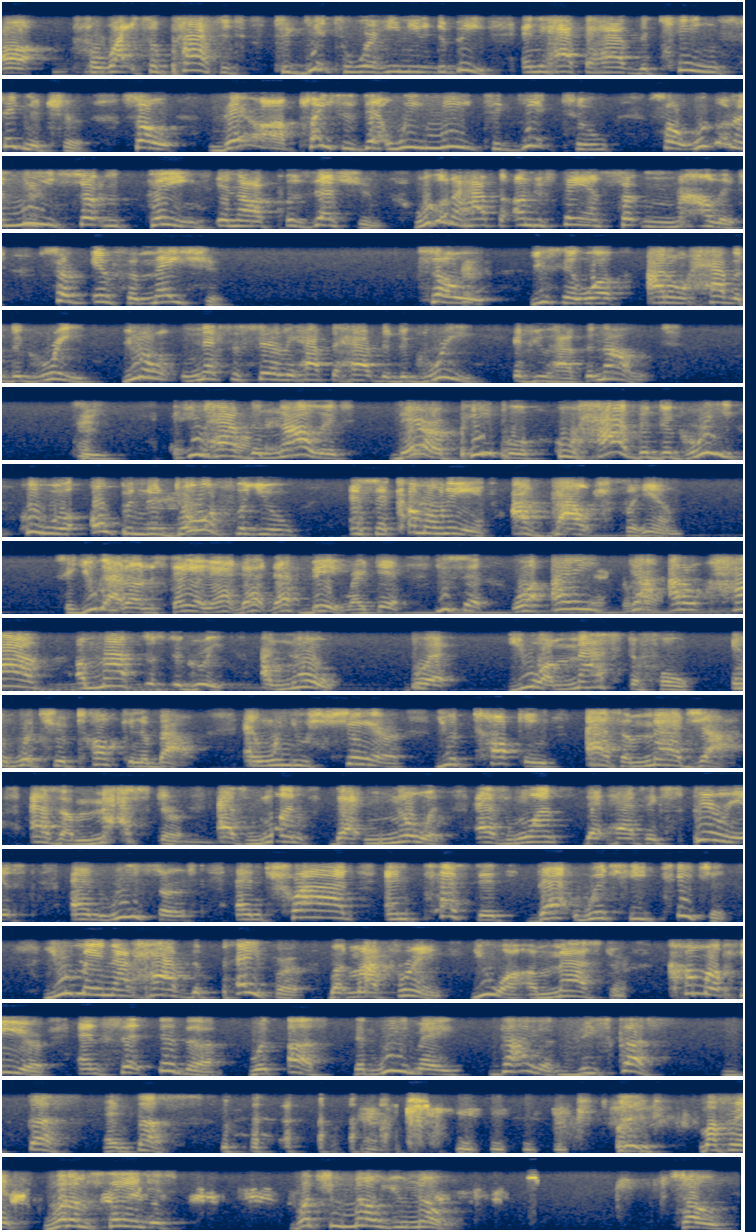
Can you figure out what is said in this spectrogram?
uh, for rites of passage to get to where he needed to be. And he had to have the king's signature. So there are places that we need to get to. So we're going to need certain things in our possession. We're going to have to understand certain knowledge, certain information. So you say, well, I don't have a degree. You don't necessarily have to have the degree if you have the knowledge. Hmm. See, if you have the knowledge, there are people who have the degree who will open the door for you and say, "Come on in. I vouch for him." See, you got to understand that. That that's big right there. You said, "Well, I ain't got. I don't have a master's degree." I know, but you are masterful in what you're talking about. And when you share, you're talking as a magi, as a master, mm. as one that knoweth, as one that has experienced and researched and tried and tested that which he teacheth. You may not have the paper, but my friend, you are a master. Come up here and sit thither with us that we may dia- discuss thus and thus. my friend, what I'm saying is, what you know, you know. So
